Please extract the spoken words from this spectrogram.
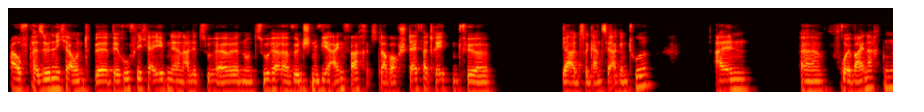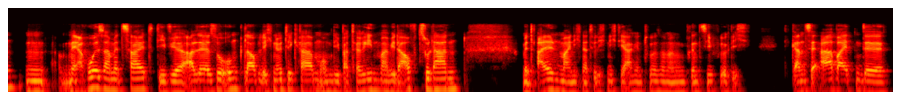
auf persönlicher und beruflicher Ebene an alle Zuhörerinnen und Zuhörer wünschen wir einfach, ich glaube auch stellvertretend für ja, unsere ganze Agentur, allen äh, frohe Weihnachten, eine erholsame Zeit, die wir alle so unglaublich nötig haben, um die Batterien mal wieder aufzuladen. Mit allen meine ich natürlich nicht die Agentur, sondern im Prinzip wirklich die ganze arbeitende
